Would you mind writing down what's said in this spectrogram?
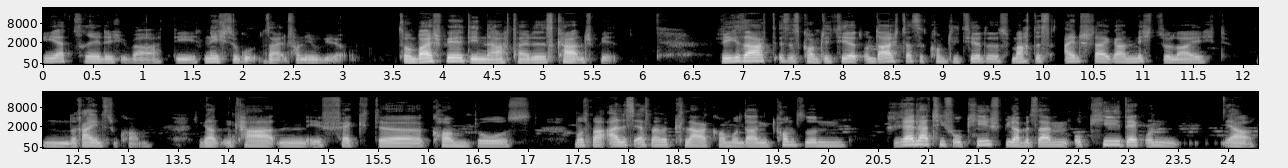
Jetzt rede ich über die nicht so guten Seiten von Yu-Gi-Oh! Zum Beispiel die Nachteile des Kartenspiels. Wie gesagt, es ist kompliziert und dadurch, dass es kompliziert ist, macht es Einsteigern nicht so leicht, reinzukommen. Die ganzen Karten, Effekte, Kombos, muss man alles erst mal mit klarkommen und dann kommt so 'n relativ okay Spieler mit seinem okay Deck und ja.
